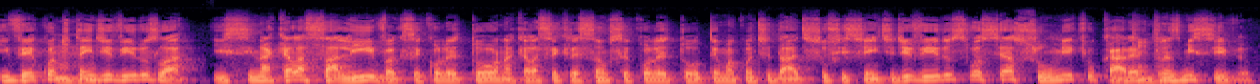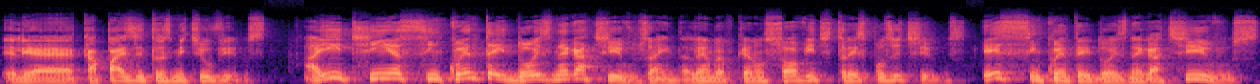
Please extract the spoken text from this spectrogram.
e vê quanto uhum. tem de vírus lá. E se naquela saliva que você coletou, naquela secreção que você coletou, tem uma quantidade suficiente de vírus, você assume que o cara é Entendi. é transmissível. Ele é capaz de transmitir o vírus. Aí tinha 52 negativos ainda, lembra? Porque eram só 23 positivos. Esses 52 negativos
